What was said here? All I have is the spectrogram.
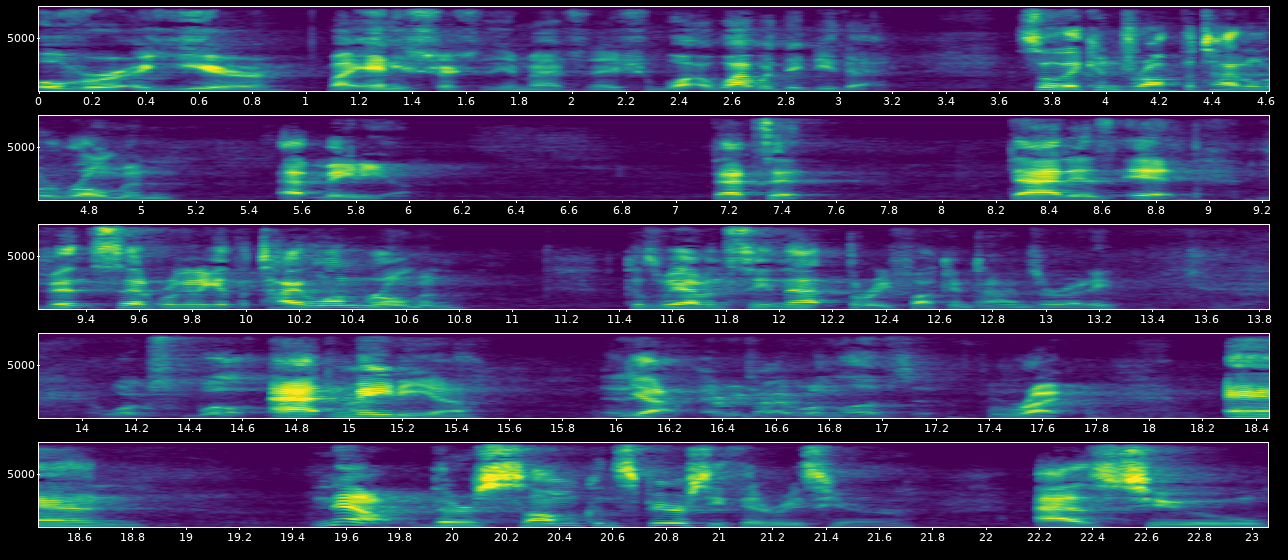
over a year by any stretch of the imagination. Why, why would they do that? so they can drop the title to Roman at Mania. That's it. That is it. Vince said we're going to get the title on Roman because we haven't seen that three fucking times already It works well at time. Mania. And Yeah, Every time everyone loves it. right. And now there's some conspiracy theories here as to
